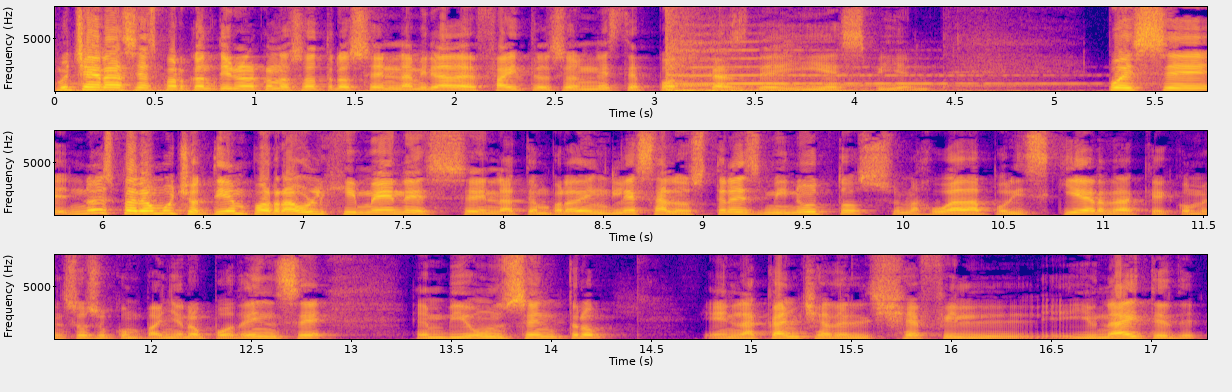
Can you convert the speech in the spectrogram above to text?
Muchas gracias por continuar con nosotros en la mirada de Faitelson en este podcast de ESPN. Pues eh, no esperó mucho tiempo Raúl Jiménez en la temporada inglesa, a los tres minutos, una jugada por izquierda que comenzó su compañero Podense, envió un centro en la cancha del Sheffield United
